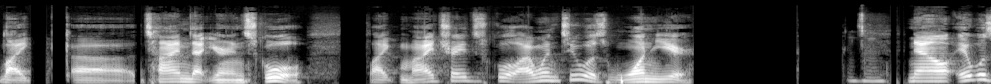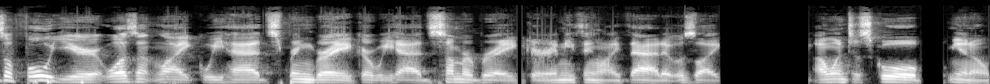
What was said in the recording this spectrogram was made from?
like uh time that you're in school. Like my trade school I went to was 1 year. Mhm. Now, it was a full year. It wasn't like we had spring break or we had summer break or anything like that. It was like I went to school, you know,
